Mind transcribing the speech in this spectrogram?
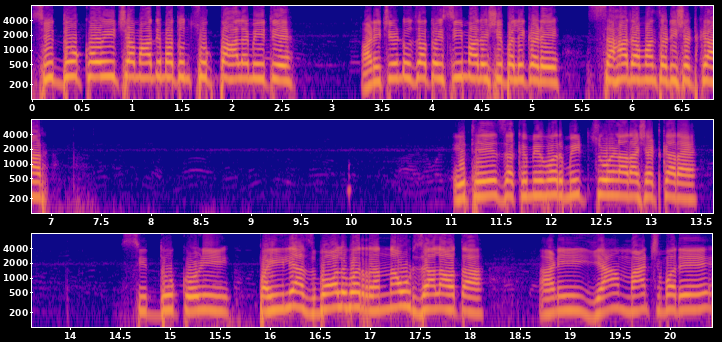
सिद्धू कोळीच्या माध्यमातून चूक पाहायला मिळते. आणि चेंडू जातोय सीमारेषी पलीकडे सहा धावांसाठी षटकार इथे जखमीवर मीठ चोळणारा षटकार आहे. सिद्धू कोळी पहिल्याच बॉलवर रनआउट झाला होता आणि या मॅचमध्ये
